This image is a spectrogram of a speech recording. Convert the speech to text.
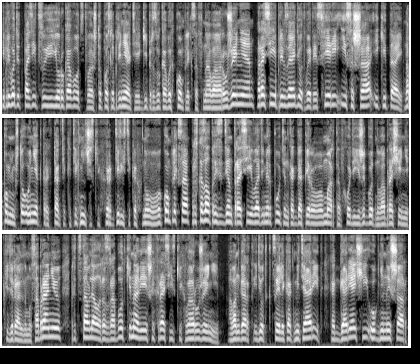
и приводит позицию ее руководства, что после принятия гиперзвуковых комплексов на вооружение Россия превзойдет в этой сфере и США, и Китай. Напомним, что о некоторых тактико-технических характеристиках нового комплекса рассказал президент России Владимир Путин, когда 1 марта в ходе ежегодного обращения к Федеральному собранию представлял разработки новейших российских вооружений. Авангард идет к цели как метеорит, как горящий огненный шар.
